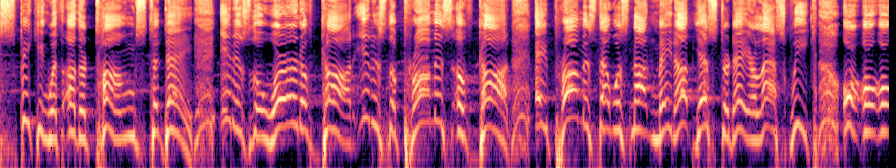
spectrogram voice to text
speaking with other tongues today. It is the Word of God, it is the promise of God, a promise that was not made up yesterday or last week or, or, or,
